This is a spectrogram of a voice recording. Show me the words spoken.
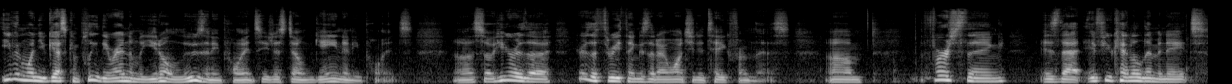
even when you guess completely randomly, you don't lose any points. You just don't gain any points. Uh, so here are the here are the three things that I want you to take from this. Um, the first thing is that if you can eliminate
